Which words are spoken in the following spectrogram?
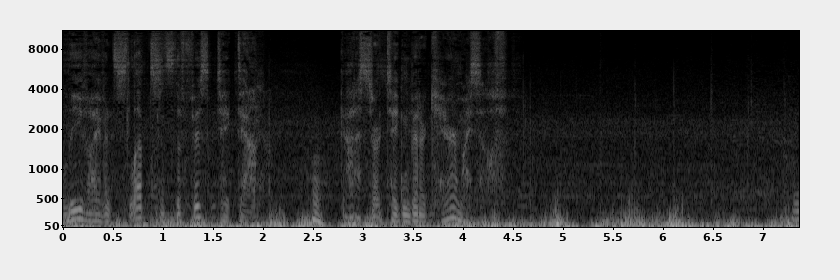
Believe I haven't slept since the Fisk takedown. Gotta start taking better care of myself. Di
